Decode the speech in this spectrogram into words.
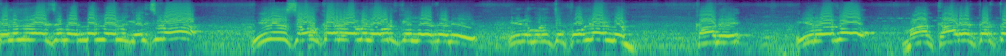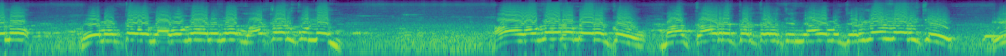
తెలుగుదేశం ఎమ్మెల్యేలు గెలిచినా ఈ సౌకర్యం ఎవరికి లేదని ఈయన గురించి పొగడం మేము. కానీ ఈరోజు మా కార్యకర్తలు మేమంతా ఒక అవగాహనగా మాట్లాడుకున్నాం. ఆ అవగాహన మేరకు మా కార్యకర్తలకి న్యాయం జరిగేదానికి ఈ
